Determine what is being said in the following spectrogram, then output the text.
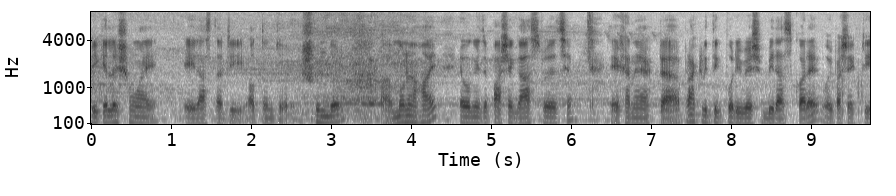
বিকেলের সময় এই রাস্তাটি অত্যন্ত সুন্দর মনে হয়। এবং এই যে পাশে গাছ রয়েছে, এখানে একটা প্রাকৃতিক পরিবেশ বিরাজ করে। ওই পাশে একটি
